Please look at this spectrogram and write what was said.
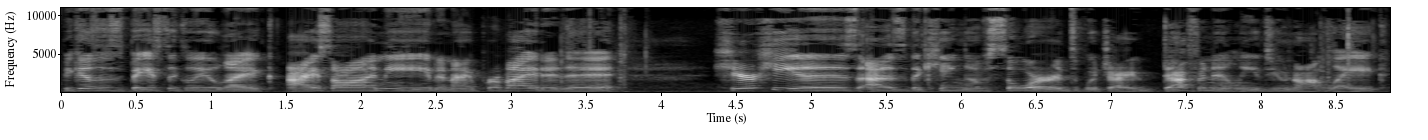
because it's basically like I saw a need and I provided it. Here he is as the king of swords, which I definitely do not like.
